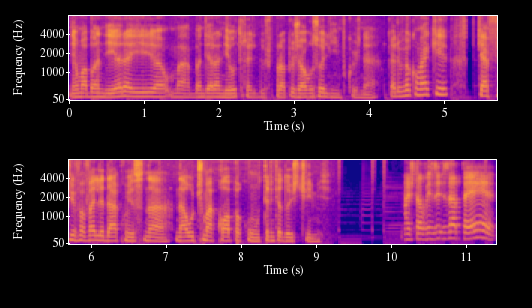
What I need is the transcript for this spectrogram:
nenhuma bandeira e uma bandeira neutra dos próprios Jogos Olímpicos, né? Quero ver como é que, que a FIFA vai lidar com isso na, na última Copa com 32 times. Mas talvez eles até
